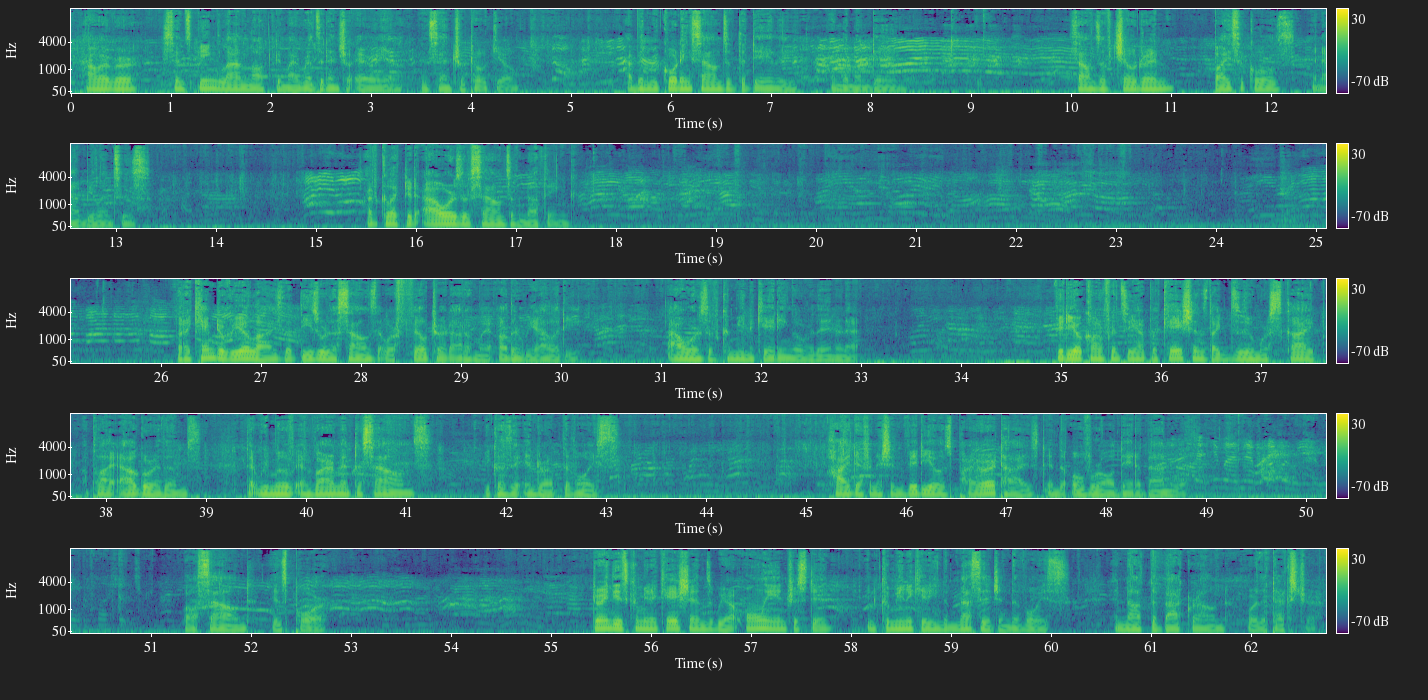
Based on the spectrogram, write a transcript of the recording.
However, since being landlocked in my residential area in central Tokyo, I've been recording sounds of the daily and the mundane. Sounds of children, bicycles, and ambulances. I've collected hours of sounds of nothing But I came to realize that these were the sounds that were filtered out of my other reality hours of communicating over the internet. Video conferencing applications like Zoom or Skype apply algorithms that remove environmental sounds because they interrupt the voice. High definition video is prioritized in the overall data bandwidth, while sound is poor. During these communications, we are only interested in communicating the message in the voice and not the background or the texture.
